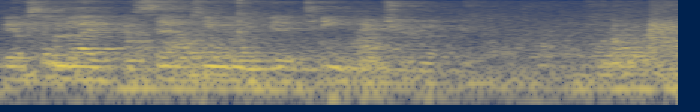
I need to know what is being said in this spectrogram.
We have somebody to present to you and get a team picture up here.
